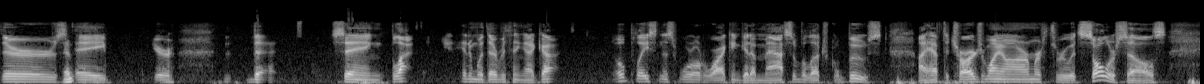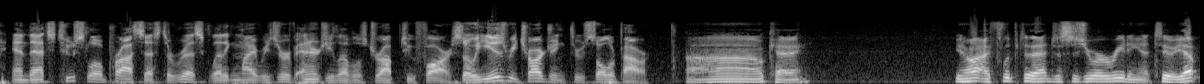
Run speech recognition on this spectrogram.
There's And- a here that saying black hit him with everything I got. No place in this world where I can get a massive electrical boost. I have to charge my armor through its solar cells, and that's too slow a process to risk letting my reserve energy levels drop too far. So he is recharging through solar power. Ah, okay. You know, I flipped to that just as you were reading it too. Yep,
